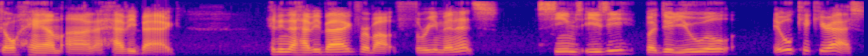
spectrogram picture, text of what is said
go ham on a heavy bag. Hitting the heavy bag for about three minutes seems easy, but dude, you will it will kick your ass.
